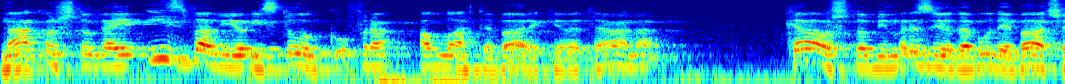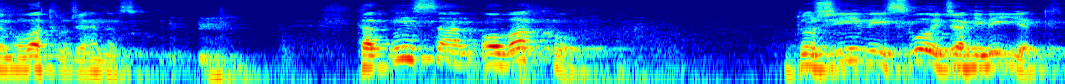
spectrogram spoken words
nakon što ga je izbavio iz tog kufra Allah te bareke ve taala kao što bi mrzio da bude bačen u vatru džehennemsku. Kad insan ovako doživi svoj džahilijet,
